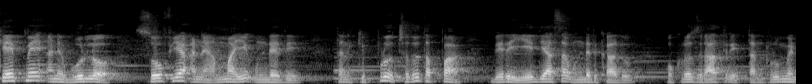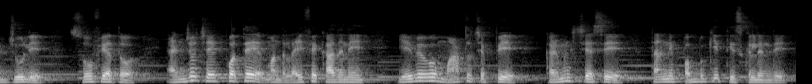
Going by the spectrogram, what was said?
Cape May అనే ఊర్లో సోఫియా అనే అమ్మాయి ఉండేది. తనకిప్పుడు చదువు తప్ప వేరే ఏ ధ్యాస ఉండేది కాదు. ఒకరోజు రాత్రి తన రూమ్మేట్ జూలీ సోఫియాతో ఎంజాయ్ చేయకపోతే మన లైఫే కాదని ఏవేవో మాటలు చెప్పి కన్విన్స్ చేసి తనని పబ్కి తీసుకెళ్ళింది.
